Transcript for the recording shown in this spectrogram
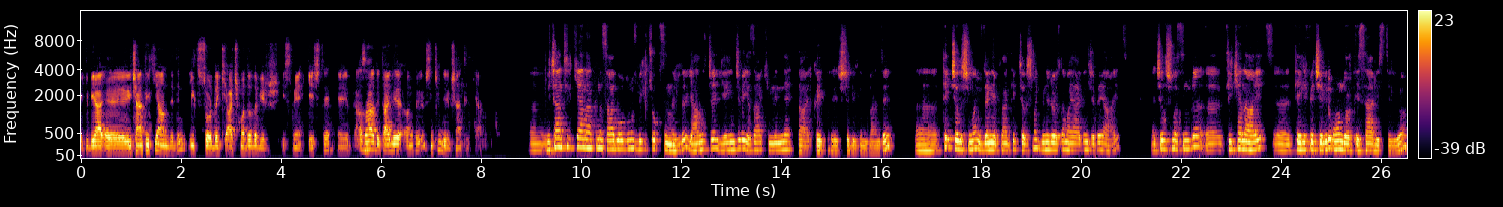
Peki bir e, Richard Tilkian dedin. İlk sorudaki açmada da bir ismi geçti. E, biraz daha detaylı anlatabilir misin? Kimdir Tilkian? E, Richard Tilkian hakkında sahip olduğumuz bilgi çok sınırlı. Yalnızca yayıncı ve yazar kimliğine dair kayıtlara erişebildim ben de. E, tek çalışma, üzerine yapılan tek çalışma Gönül Özlem Ayaydın Cebe'ye ait. E, çalışmasında e, ait e, telif ve çeviri 14 eser listeliyor.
